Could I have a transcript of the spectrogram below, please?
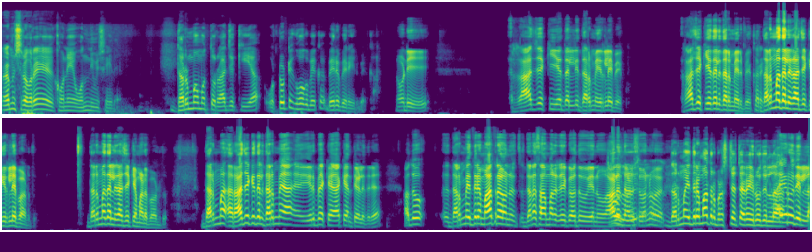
ರಮೇಶ್ ರವರೇ ಕೊನೆ ಒಂದು ನಿಮಿಷ ಇದೆ. ಧರ್ಮ ಮತ್ತು ರಾಜಕೀಯ ಒಟ್ಟೊಟ್ಟಿಗೆ ಹೋಗಬೇಕಾ ಬೇರೆ ಬೇರೆ ಇರಬೇಕಾ? ನೋಡಿ ರಾಜಕೀಯದಲ್ಲಿ ಧರ್ಮ ಇರಲೇಬೇಕು. ರಾಜಕೀಯದಲ್ಲಿ ಧರ್ಮ ಇರಬೇಕು. ಧರ್ಮದಲ್ಲಿ ರಾಜಕೀಯ ಇರಲೇಬಾರ್ದು. ಧರ್ಮದಲ್ಲಿ ರಾಜಕೀಯ ಮಾಡಬಾರ್ದು. ಧರ್ಮ ರಾಜಕೀಯದಲ್ಲಿ ಧರ್ಮ ಇರಬೇಕು ಯಾಕೆ ಅಂತ ಹೇಳಿದ್ರೆ ಅದು ಧರ್ಮ ಇದ್ರೆ ಮಾತ್ರ ಅವನು ಜನಸಾಮಾನ್ಯರಿಗೂ ಅದು ಏನು ಆಡಳಿತ ನಡೆಸುವನು ಧರ್ಮ ಇದ್ರೆ ಮಾತ್ರ ಭ್ರಷ್ಟಾಚಾರ ಇರುವುದಿಲ್ಲ. ಇರುವುದಿಲ್ಲ.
